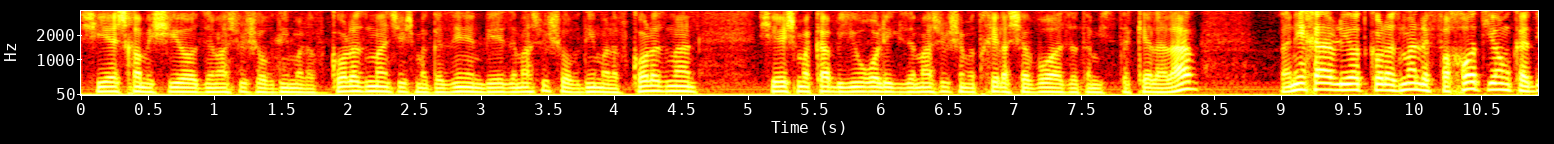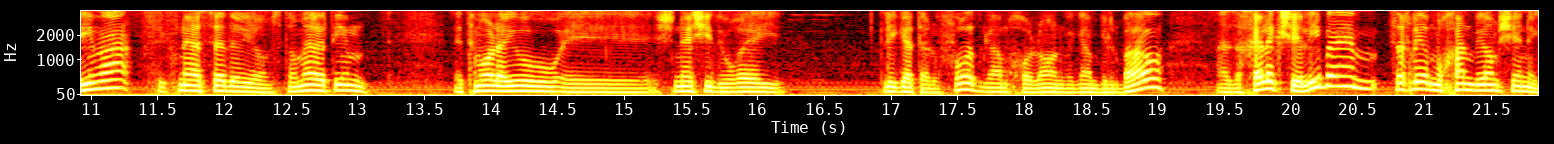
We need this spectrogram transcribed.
שיש חמישיות זה משהו שעובדים עליו כל הזמן, שיש מגזין NBA זה משהו שעובדים עליו כל הזמן, שיש מכבי יורוליג זה משהו שמתחיל השבוע אז אתה מסתכל עליו, ואני חייב להיות כל הזמן לפחות יום קדימה לפני הסדר יום. זאת אומרת, אם אתמול היו אה, שני שידורי ליגת אלופות, גם חולון וגם בלבאו, אז החלק שלי בהם צריך להיות מוכן ביום שני.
